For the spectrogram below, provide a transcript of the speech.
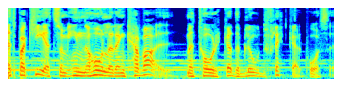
Ett paket som innehåller en kavaj med torkade blodfläckar på sig.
